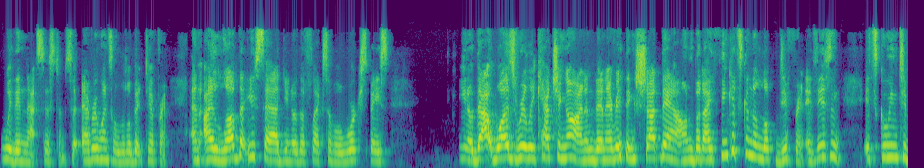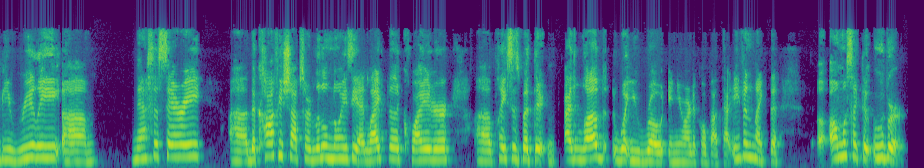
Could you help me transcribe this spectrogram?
within that system. So everyone's a little bit different. And i love that you said you know the flexible workspace you know that was really catching on and then everything shut down but i think it's going to look different. It isn't it's going to be really um, necessary uh, the coffee shops are a little noisy. I like the quieter uh, places, but I loved what you wrote in your article about that. Even like the uh, almost like the Uber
